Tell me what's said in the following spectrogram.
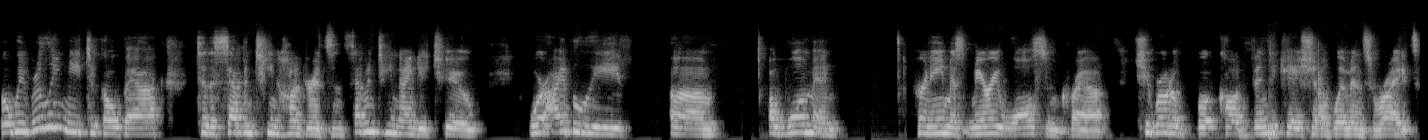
But we really need to go back to the 1700s and 1792, where I believe um, a woman, her name is Mary Wollstonecraft. She wrote a book called Vindication of Women's Rights.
